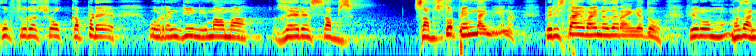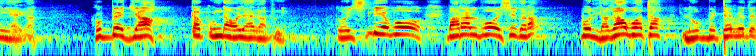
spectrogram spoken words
खूबसूरत शौक, कपड़े वो रंगीन इमामा, गैर सब्ज़। सब्ज़ तो पहनना ही नहीं है ना। फिर इस्लामी भाई नज़र आएँगे तो फिर वो मज़ा नहीं आएगा। हुब्बे जाह का कुंडा हो जाएगा अपनी। तो इसलिए वो, बहरहाल वो इसी तरह, वो लगा हुआ था, लोग बैठे हुए थे,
